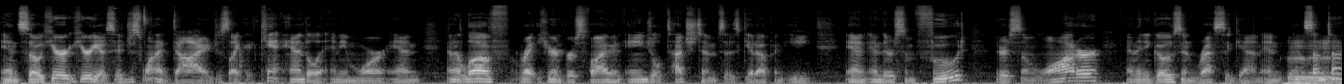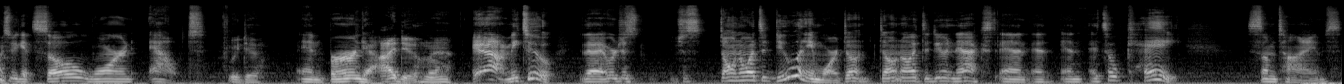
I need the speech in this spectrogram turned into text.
and so here here he is. I just want to die. Just like I can't handle it anymore. And and I love right here in verse five. An angel touched him, says, "Get up and eat." And and there's some food, there's some water, and then he goes and rests again. And, mm-hmm. and sometimes we get so worn out. We do. And burned out. I do. Yeah. Yeah, me too. That we're just just don't know what to do anymore. Don't don't know what to do next. And and and it's okay sometimes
